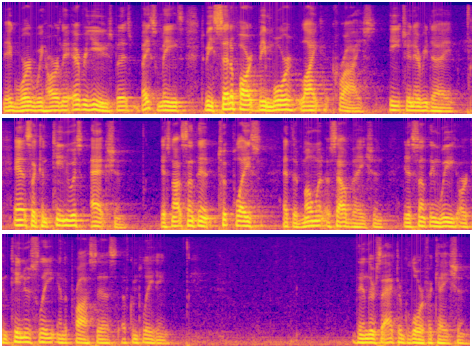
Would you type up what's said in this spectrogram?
Big word we hardly ever use, but it basically means to be set apart, to be more like Christ each and every day. And it's a continuous action. It's not something that took place at the moment of salvation. It is something we are continuously in the process of completing. Then there's the act of glorification.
